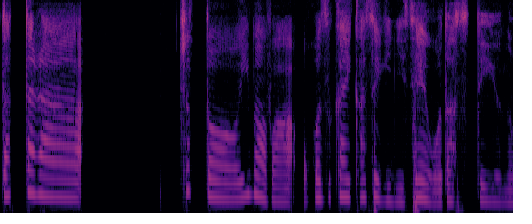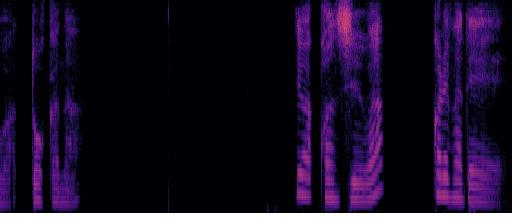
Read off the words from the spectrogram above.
だったら、ちょっと今はお小遣い稼ぎに精を出すっていうのはどうかな。では今週はこれまで。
